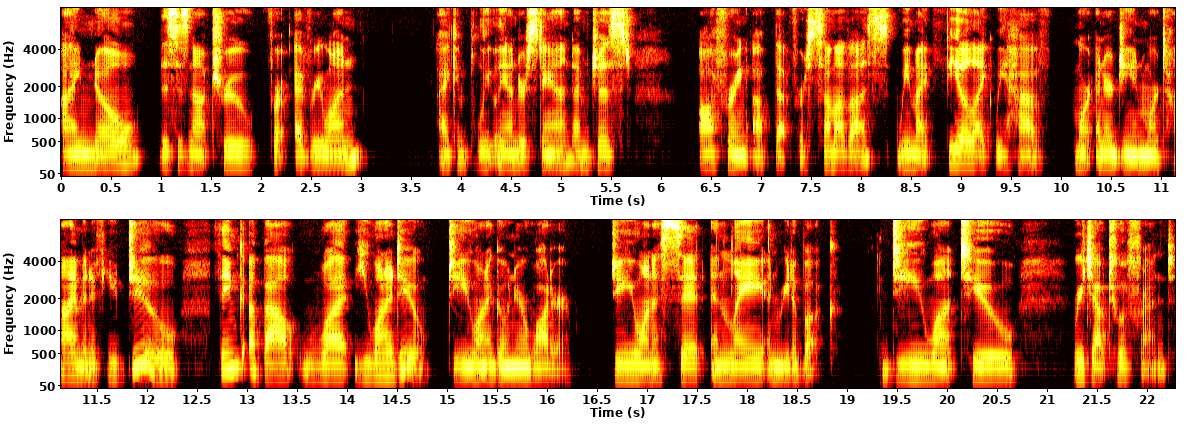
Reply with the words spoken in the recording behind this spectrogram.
I know this is not true for everyone. I completely understand. I'm just offering up that for some of us, we might feel like we have more energy and more time. And if you do, think about what you want to do. Do you want to go near water? Do you want to sit and lay and read a book? Do you want to reach out to a friend?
